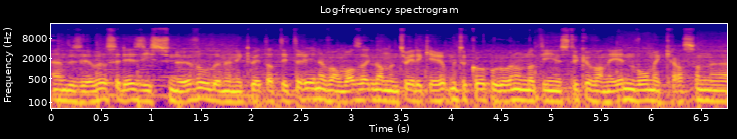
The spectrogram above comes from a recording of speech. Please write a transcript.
En dus heel veel cd's die sneuvelden. En ik weet dat dit er een van was dat ik dan een tweede keer heb moeten kopen. Gewoon omdat die in stukken van één vol met krassen eh,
